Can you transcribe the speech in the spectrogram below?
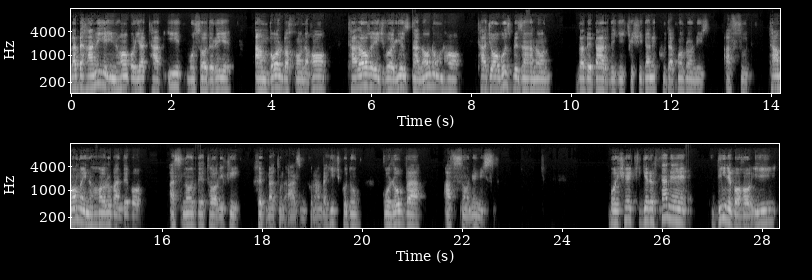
و به همه اینها باید تبعید مصادره اموال و خانه ها طلاق اجباری زنان اونها تجاوز به زنان و به بردگی کشیدن کودکان را نیز افسود تمام اینها رو بنده با اسناد تاریخی خدمتون عرض می کنم و هیچ کدوم قلوب و افسانه نیست. با شکل گرفتن دین باهایی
